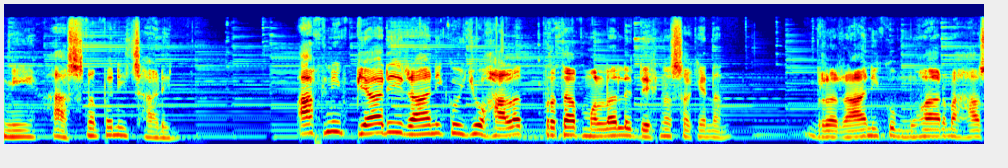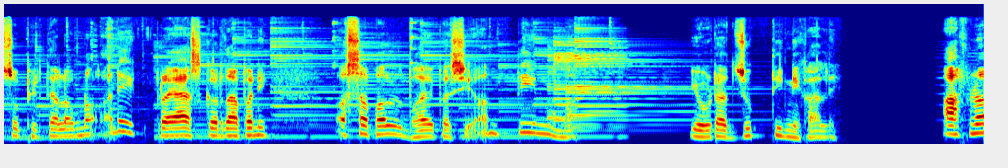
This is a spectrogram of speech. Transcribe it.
उनी हाँस्न पनि छाडिन्। आफ्नी प्यारी रानीको यो हालत प्रताप मल्लले देख्न सकेनन्। र रानीको मुहारमा हाँसो फिर्ता लाउन अनेक प्रयास गर्दा पनि असफल भएपछि अन्तिममा एउटा जुक्ति निकाले। आफ्ना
